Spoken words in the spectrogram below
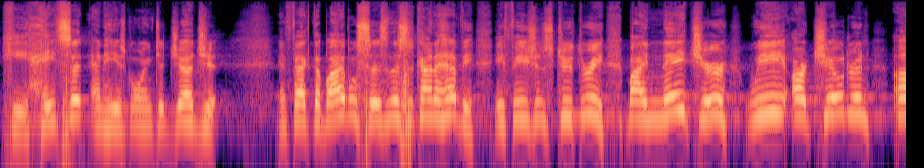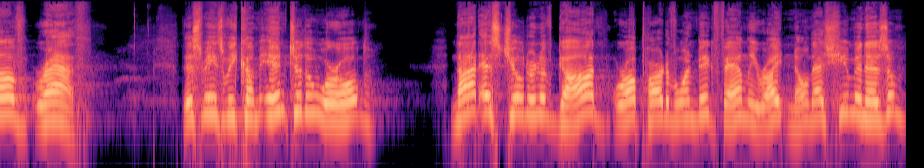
He hates it and he is going to judge it. In fact, the Bible says, and this is kind of heavy Ephesians 2 3, by nature we are children of wrath. This means we come into the world not as children of God. We're all part of one big family, right? No, that's humanism.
